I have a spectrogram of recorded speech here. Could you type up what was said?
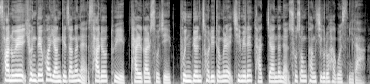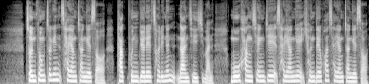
산호의 현대화 양계장은 사료 투입, 달걀 소집, 분변 처리 등을 지면에 닿지 않는 수송 방식으로 하고 있습니다. 전통적인 사양장에서 닭 분변의 처리는 난제이지만 무항생제 사양의 현대화 사양장에서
